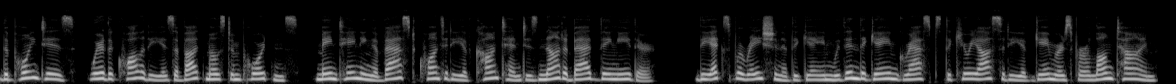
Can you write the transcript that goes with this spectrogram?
The point is, where the quality is of utmost importance, maintaining a vast quantity of content is not a bad thing either. The exploration of the game within the game grasps the curiosity of gamers for a long time.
